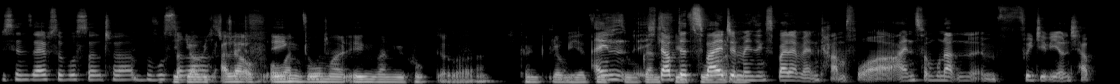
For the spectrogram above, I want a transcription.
bisschen selbstbewusster, bewusster. Die, glaube ich, alle auch irgendwo mal irgendwann geguckt, aber könnte, glaube ich, jetzt nicht ein, so ganz Ich glaube, der zweite Amazing Spider-Man kam vor ein, zwei Monaten im Free TV und ich habe,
